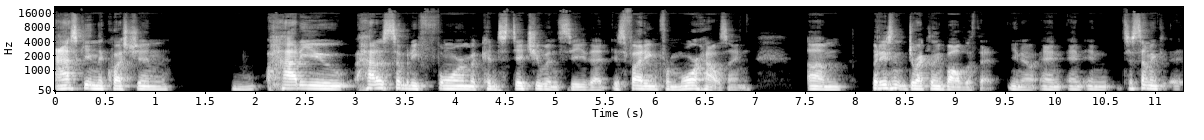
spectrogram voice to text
asking the question how do you how does somebody form a constituency that is fighting for more housing um, but isn't directly involved with it you know and and, and to some extent,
